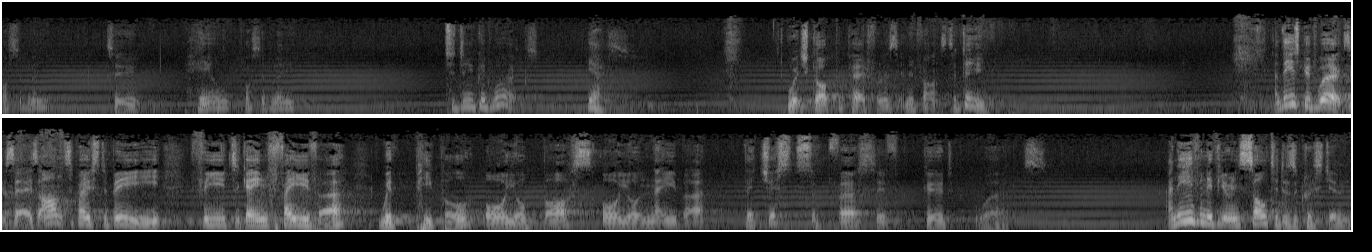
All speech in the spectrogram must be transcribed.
possibly. To heal, possibly. To do good works. Yes. Which God prepared for us in advance to do. And these good works, it says, aren't supposed to be for you to gain favour with people or your boss or your neighbour. They're just subversive good works. And even if you're insulted as a Christian,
